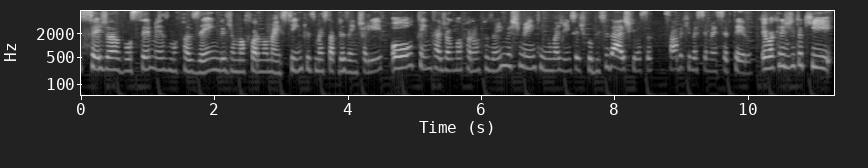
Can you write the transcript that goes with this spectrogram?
Seja você mesmo fazendo de uma forma mais simples, mas estar tá presente ali, ou tentar de alguma forma fazer um investimento em uma agência de publicidade que você sabe que vai ser mais certeiro. Eu acredito que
